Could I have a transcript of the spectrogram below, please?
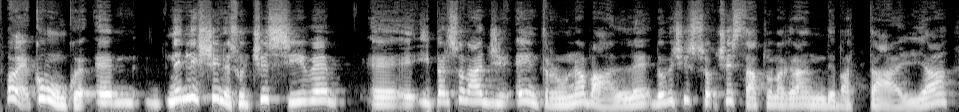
Vabbè, comunque, ehm, nelle scene successive eh, i personaggi entrano in una valle dove so- c'è stata una grande battaglia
